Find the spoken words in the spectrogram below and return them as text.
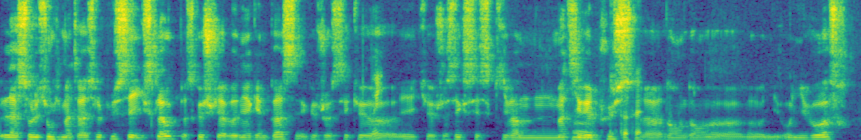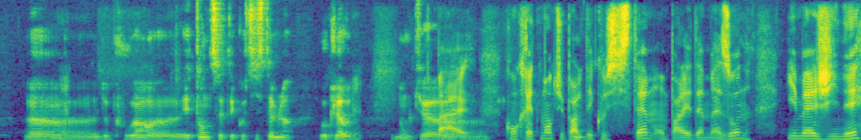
la solution qui m'intéresse le plus c'est xCloud parce que je suis abonné à Game Pass et que je sais que, et que je sais que c'est ce qui va m'attirer le plus dans, dans, au niveau offre. euh, de pouvoir euh, étendre cet écosystème-là. Au cloud. Donc, bah, concrètement, tu parles d'écosystème, on parlait d'Amazon. Imaginez,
